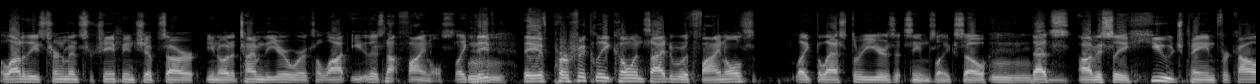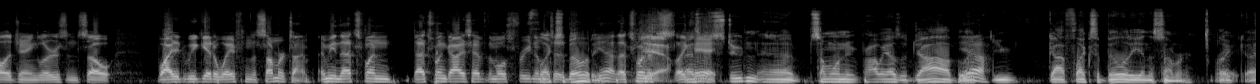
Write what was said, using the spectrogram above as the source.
a lot of these tournaments or championships are, you know, at a time of the year where it's a lot. E- it's not finals. Like they've mm-hmm. they have perfectly coincided with finals. Like the last three years, it seems like. So mm-hmm. that's obviously a huge pain for college anglers, and so why did we get away from the summertime? I mean, that's when that's when guys have the most freedom. Flexibility. To, yeah, that's when Yeah. it's like, As hey, a student and a, someone who probably has a job, like, Yeah. you got flexibility in the summer. Like Right. uh,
